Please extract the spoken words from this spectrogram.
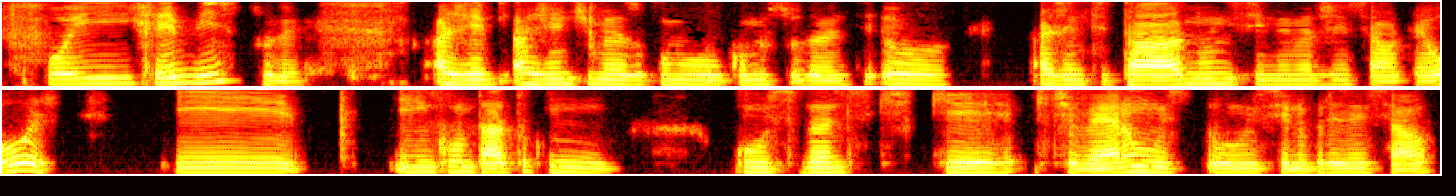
foi revisto, né? A gente, a gente mesmo, como, como estudante, eu, a gente está no ensino emergencial até hoje, e, e em contato com, com estudantes que, que, tiveram o ensino presencial,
